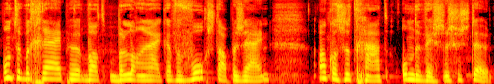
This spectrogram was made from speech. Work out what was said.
om te begrijpen wat belangrijke vervolgstappen zijn, ook als het gaat om de westerse steun?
